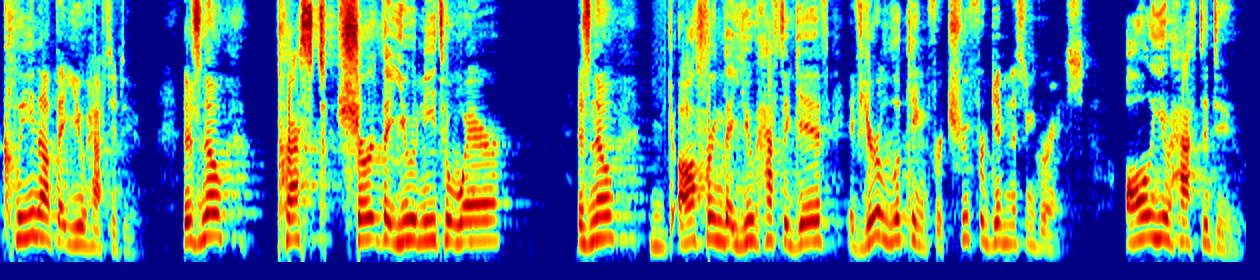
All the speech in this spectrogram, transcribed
cleanup that you have to do. There's no pressed shirt that you would need to wear. There's no offering that you have to give. If you're looking for true forgiveness and grace, all you have to do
